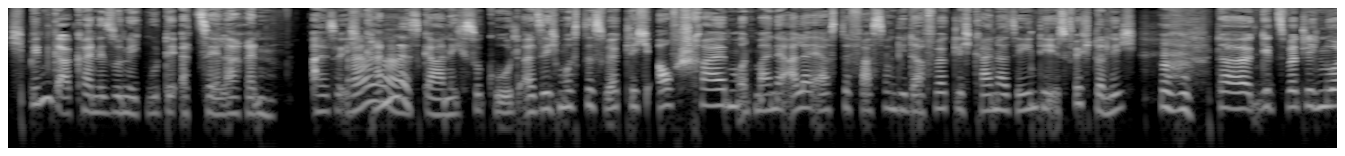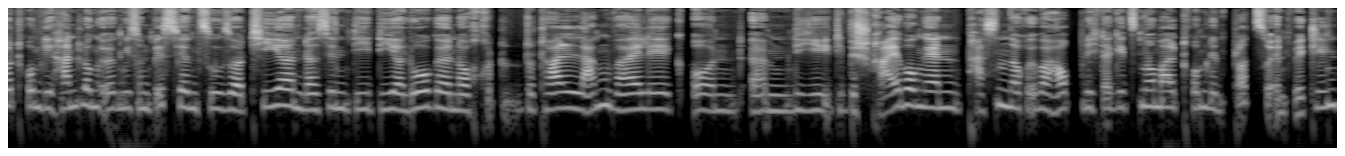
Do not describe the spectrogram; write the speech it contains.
Ich bin gar keine so eine gute Erzählerin. Also ich ah. kann das gar nicht so gut. Also ich muss das wirklich aufschreiben und meine allererste Fassung, die darf wirklich keiner sehen, die ist fürchterlich. Mhm. Da geht's wirklich nur darum, die Handlung irgendwie so ein bisschen zu sortieren. Da sind die Dialoge noch total langweilig und ähm, die, die Beschreibungen passen noch überhaupt nicht. Da geht's nur mal darum, den Plot zu entwickeln.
